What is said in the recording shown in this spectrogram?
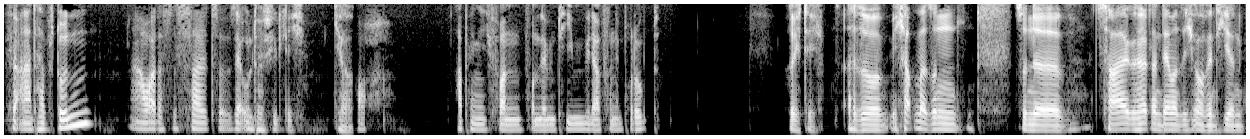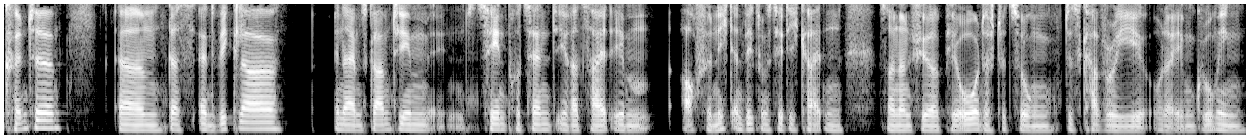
für anderthalb Stunden. Aber das ist halt sehr unterschiedlich. Ja. Auch abhängig von, von dem Team, wieder von dem Produkt. Richtig. Also ich habe mal so, ein, so, eine Zahl gehört, an der man sich orientieren könnte, ähm, dass Entwickler in einem Scrum-Team 10% ihrer Zeit eben auch für Nicht-Entwicklungstätigkeiten, sondern für PO-Unterstützung, Discovery oder eben Grooming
